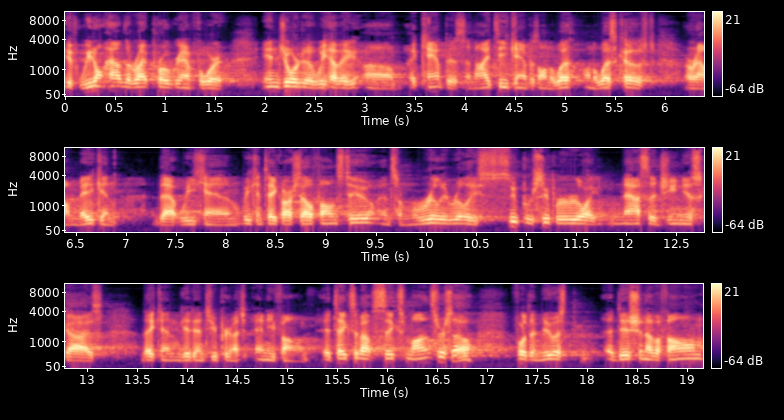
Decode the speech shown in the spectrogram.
If we don't have the right program for it, in Georgia we have a, um, a campus, an IT campus on the west on the west coast around Macon that we can we can take our cell phones to, and some really really super super like NASA genius guys they can get into pretty much any phone. It takes about six months or so for the newest edition of a phone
